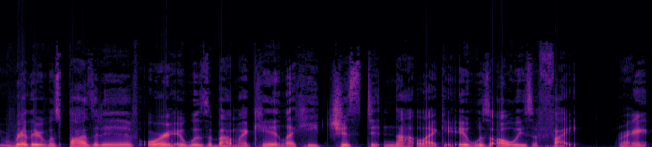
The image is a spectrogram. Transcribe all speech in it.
whether it was positive or it was about my kid, like he just did not like it. It was always a fight, right?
